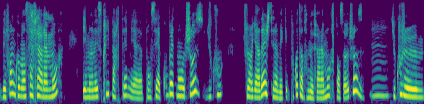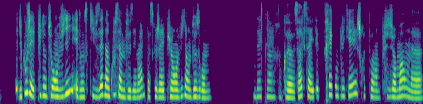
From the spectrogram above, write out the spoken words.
des fois on commençait à faire l'amour et mon esprit partait mais à penser à complètement autre chose. Du coup, je le regardais et j'étais là mais pourquoi t'es en train de me faire l'amour? Je pense à autre chose. Hmm. Du coup, je et du coup j'avais plus d'auto envie et donc ce qui faisait d'un coup ça me faisait mal parce que j'avais plus envie en deux secondes. D'accord. Donc euh, c'est vrai que ça a été très compliqué. Je crois que pendant plusieurs mois on a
